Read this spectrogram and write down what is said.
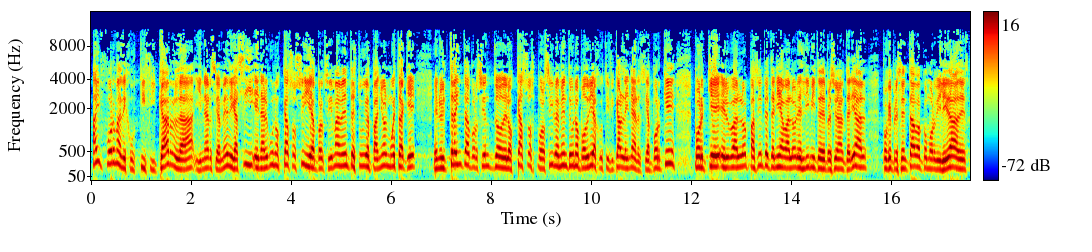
¿Hay forma de justificar la inercia médica? Sí, en algunos casos sí. Aproximadamente estudio español muestra que en el 30% de los casos posiblemente uno podría justificar la inercia. ¿Por qué? Porque el paciente tenía valores límite de presión arterial, porque presentaba comorbilidades,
